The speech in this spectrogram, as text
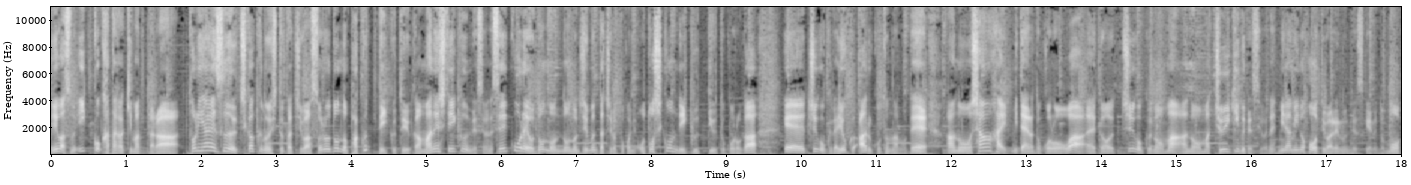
要はその一個型が決まったら、とりあえず近くの人たちはそれをどんどんパクっていくというか、真似していくんですよね。成功例をどんどんどんどん自分たちのとこに落とし込んでいくっていうところが、えー、中国ではよくあることなので、あの、上海みたいなところは、えっ、ー、と、中国の、まあ、あの、まあ、中域部ですよね。南の方って言われるんですけれども、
